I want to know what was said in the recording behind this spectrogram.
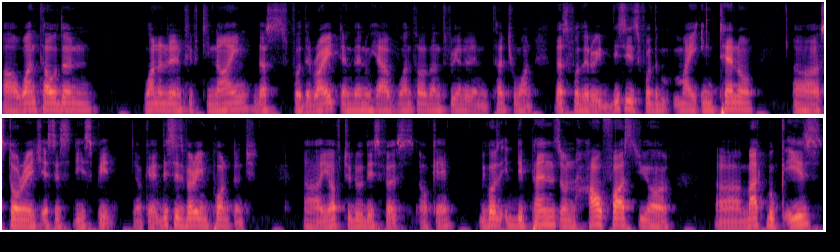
uh, 1159. That's for the write, and then we have 1331. That's for the read. This is for the my internal uh, storage SSD speed. Okay, this is very important uh, you have to do this first okay because it depends on how fast your uh, macbook is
